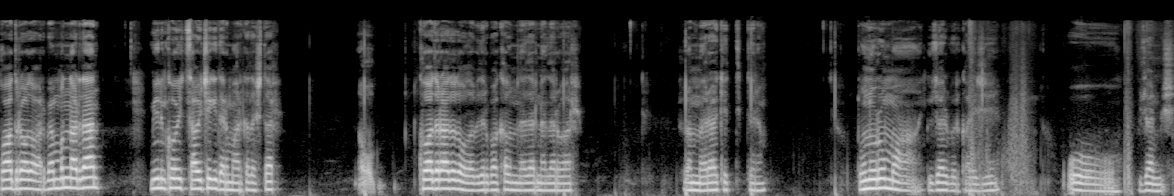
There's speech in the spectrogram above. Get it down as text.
Cuadrado var. Ben bunlardan Milinkovic Savic'e giderim arkadaşlar. O, Cuadrado da olabilir. Bakalım neler neler var. Şuradan merak ettiklerim. Donnarumma. Güzel bir kaleci. Oo güzelmiş.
